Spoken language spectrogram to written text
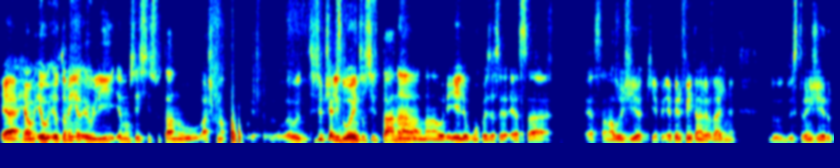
É, realmente, eu, eu também eu, li, eu não sei se isso está no, acho que não, eu, não sei se eu tinha lido antes ou se está na, na orelha, alguma coisa essa essa, essa analogia que é, é perfeita na verdade, né, do, do estrangeiro.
